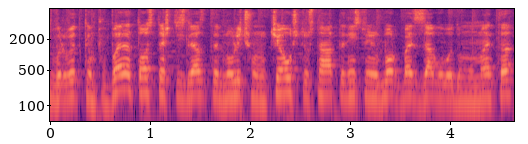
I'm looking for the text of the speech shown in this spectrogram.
вървят към победа, т.е. те ще излязат еднолично начало, ще останат единствен отбор без загуба до момента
